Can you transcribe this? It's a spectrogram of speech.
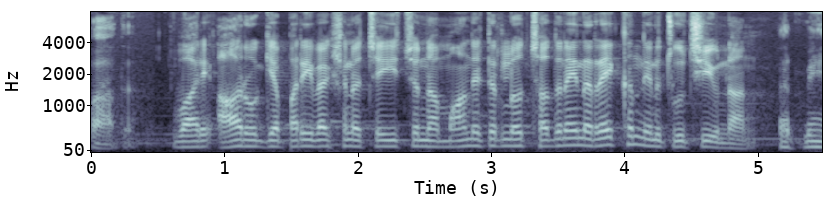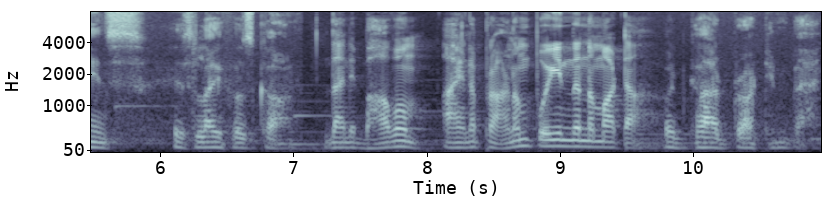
father. వారి ఆరోగ్య పర్యవేక్షణ చేయుచున్న మానిటర్లో చదునైన రేఖను నేను చూచి ఉన్నాను was gone. దాని భావం ఆయన ప్రాణం పోయిందన్నమాట brought him back.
